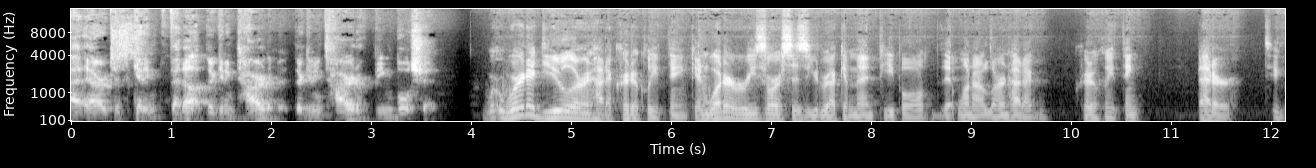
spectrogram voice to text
are just getting fed up. They're getting tired of it. They're getting tired of being bullshit. Where did you learn how to critically think? And what are resources you'd recommend people that want to learn how to critically think better to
